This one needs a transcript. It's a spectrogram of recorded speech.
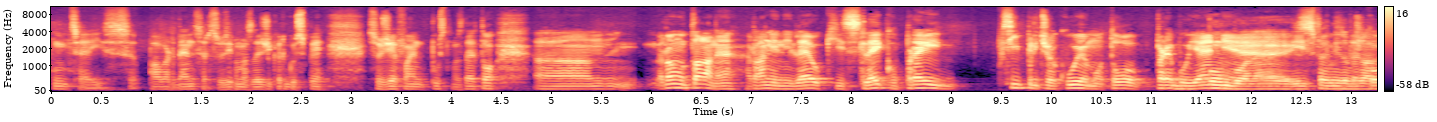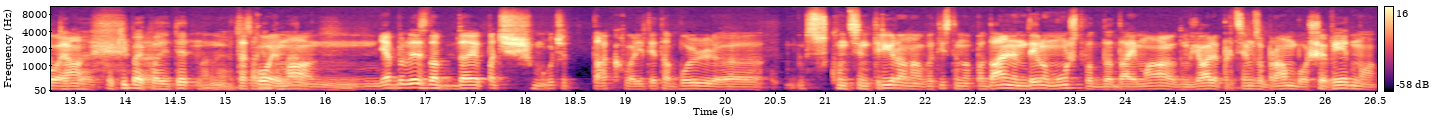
punce iz Power Dancers, oziroma zdaj že kar gospe, so že fajn, pustimo zdaj to. Um, ravno ta, ne, ranjeni lev, ki slejko prej. Vsi pričakujemo to prebojenje, Bombo, ne, iz strani Domžal, ja. je. Ekipa je kvalitetna, ne, Tako vsakega ima. Je pa res, da, da je pač mogoče ta kvaliteta bolj uh, skoncentrirana v tistem napadalnem delu moštva, da, da imajo domžale, predvsem za Brambo, še vedno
